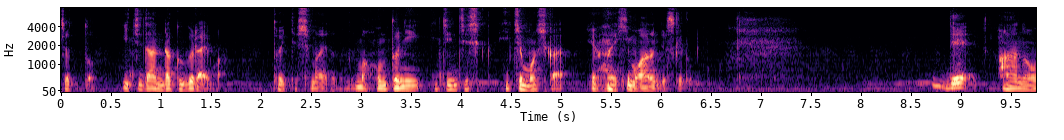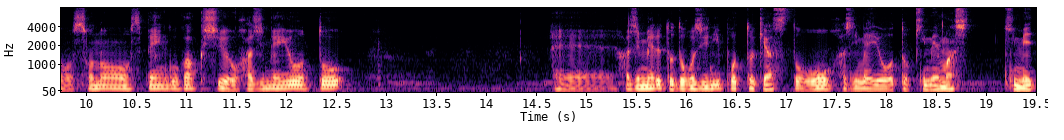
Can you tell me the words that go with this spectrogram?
ちょっと一段落ぐらいは解いてしまえるのでまあ本当に1日し1問しかやらない日もあるんですけど。であのそのスペイン語学習を始めようと、えー始めると同時にポッドキャストを始めようと決めまし決め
